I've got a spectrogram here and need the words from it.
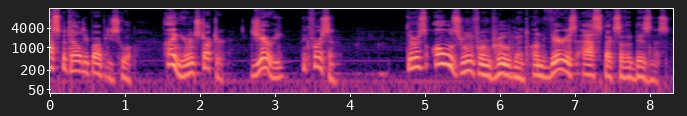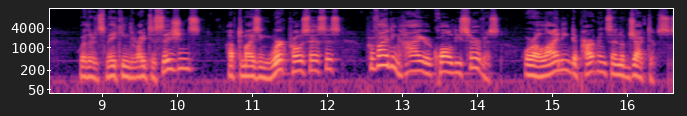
Hospitality Property School. I'm your instructor, Jerry McPherson. There is always room for improvement on various aspects of a business, whether it's making the right decisions, optimizing work processes, providing higher quality service, or aligning departments and objectives.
